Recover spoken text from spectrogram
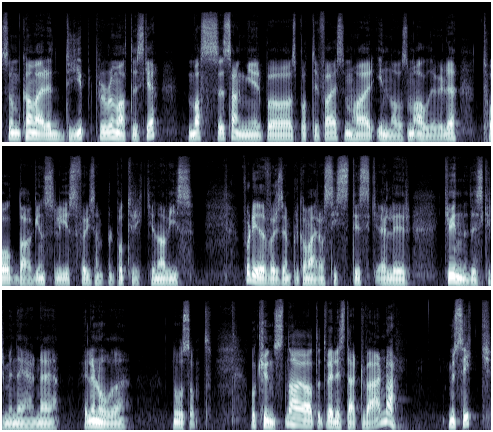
som kan være dypt problematiske. Masse sanger på Spotify som har innhold som alle ville tålt dagens lys, f.eks. på trykk i en avis. Fordi det f.eks. kan være rasistisk eller kvinnediskriminerende eller noe noe sånt. Og kunsten har jo hatt et veldig sterkt vern, da. Musikk.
